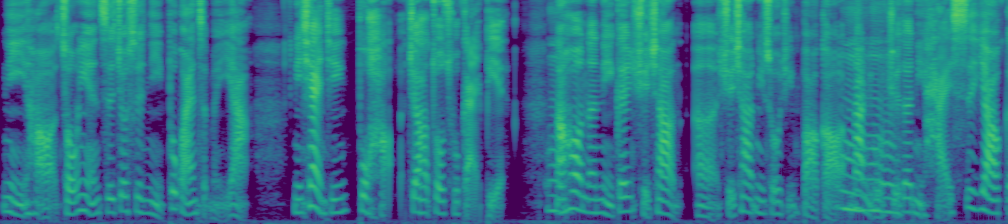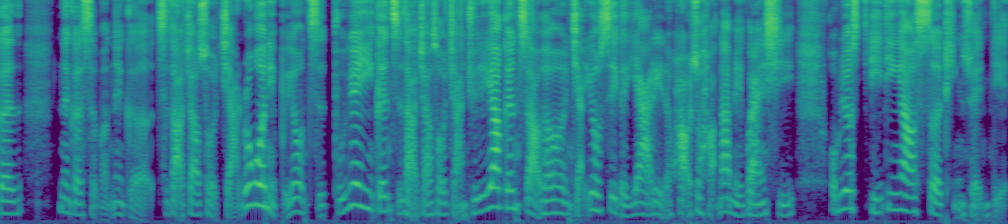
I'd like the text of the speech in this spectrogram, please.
你哈，总而言之就是你不管怎么样，你现在已经不好了，就要做出改变。然后呢，你跟学校呃学校的秘书已经报告了，那你我觉得你还是要跟那个什么那个指导教授讲。如果你不用指不愿意跟指导教授讲，觉得要跟指导教授讲又是一个压力的话，我说好，那没关系，我们就一定要设停损点。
